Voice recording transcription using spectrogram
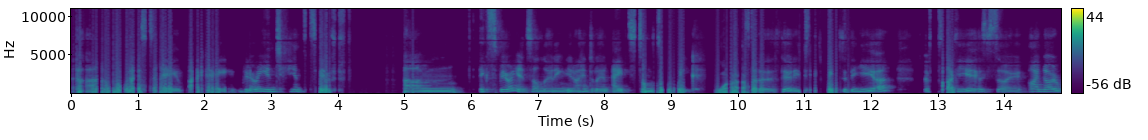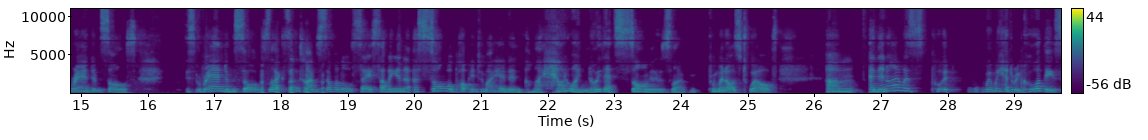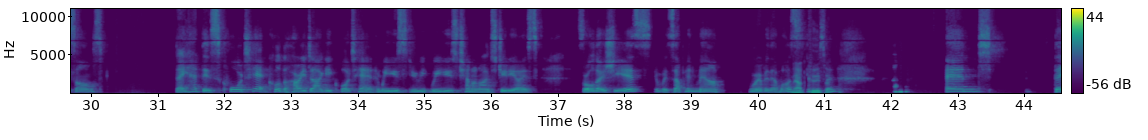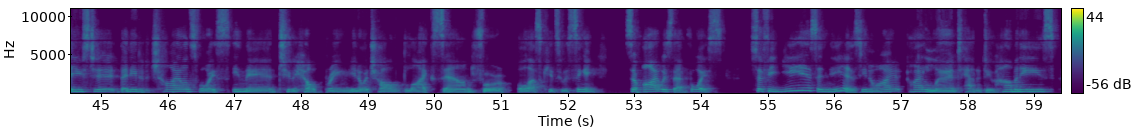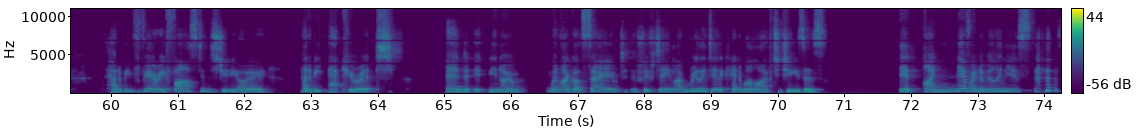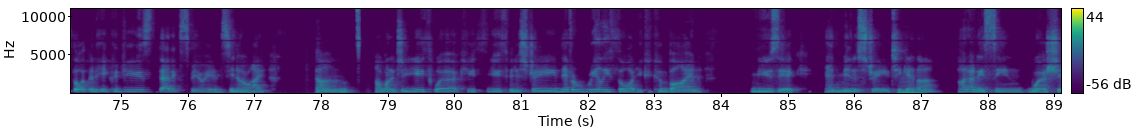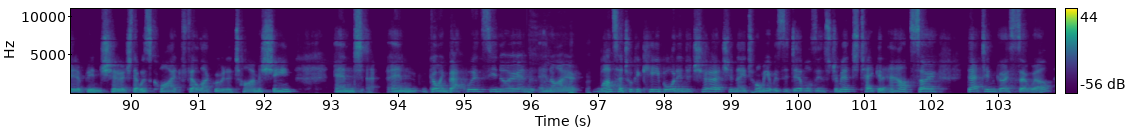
uh, what would I say, like a very intensive um, experience on learning. You know, I had to learn eight songs a week Wow. for 36 weeks of the year for five years. So I know random songs. Random songs. Like sometimes someone will say something and a song will pop into my head, and I'm like, how do I know that song? And it was like from when I was 12. Um, and then I was put, when we had to record these songs, they had this quartet called the Haridagi Quartet, and we used we, used Channel Nine Studios for all those years. It was up in Mount wherever that was Mount in. Brisbane, Um, and they used to they needed a child's voice in there to help bring you know a childlike sound for all us kids who were singing. So I was that voice. So for years and years, you know, I I learned how to do harmonies how to be very fast in the studio, how to be accurate. And, it- you know, when I got saved at 15, like really dedicated my life to Jesus, it, I never in a million years thought that he could use that experience. You know, I, um, I wanted to do youth work, youth, youth ministry, never really thought you could combine music and ministry together. I'd only seen worship in church that was quite felt like we were in a time machine and and going backwards, you know, and and I once I took a keyboard into church and they told me it was the devil's instrument to take it out. So that didn't go so well.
